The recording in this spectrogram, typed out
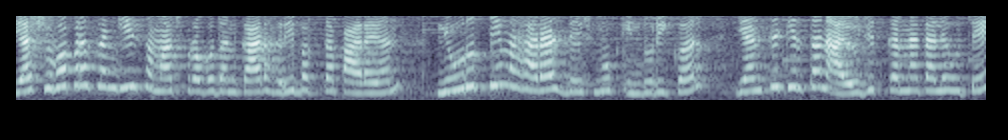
या शुभप्रसंगी समाज प्रबोधनकार हरिभक्त पारायण निवृत्ती महाराज देशमुख इंदुरीकर यांचे कीर्तन आयोजित करण्यात आले होते.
